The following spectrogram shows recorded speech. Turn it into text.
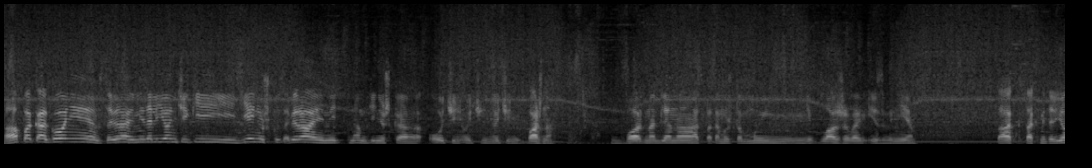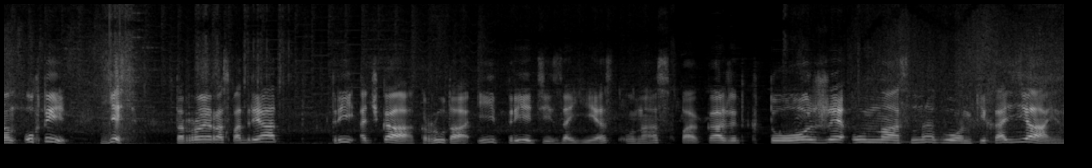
А пока гоним, собираем медальончики, денежку собираем, ведь нам денежка очень-очень-очень важна. Важно для нас, потому что мы не влаживаем извне. Так, так, медальон. Ух ты! Есть! Второй раз подряд Три очка, круто. И третий заезд у нас покажет, кто же у нас на гонке хозяин.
